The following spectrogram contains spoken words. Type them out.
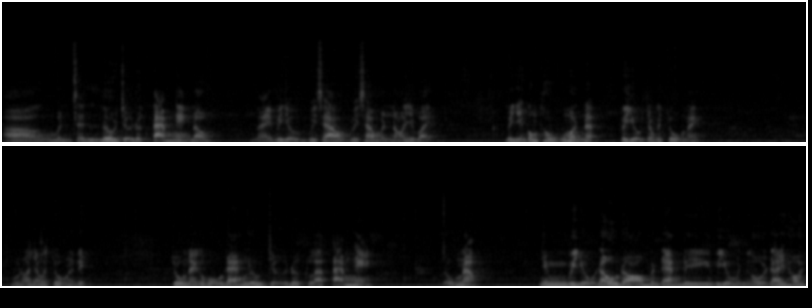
À, mình sẽ lưu trữ được 8.000 đồng. Này ví dụ vì sao vì sao mình nói như vậy? Vì những con thú của mình á ví dụ trong cái chuồng này Vũ nói trong cái chuồng này đi. Chuồng này của Vũ đang lưu trữ được là 8 ngàn đúng nào? Nhưng ví dụ đâu đó mình đang đi ví dụ mình ngồi đây thôi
